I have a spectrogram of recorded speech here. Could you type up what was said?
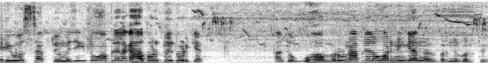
रिवर्स टाकतोय. म्हणजे तो आपल्याला घाबरतोय थोडक्यात. आणि तो घाबरून आपल्याला वॉर्निंग देण्याचा प्रयत्न करतोय.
